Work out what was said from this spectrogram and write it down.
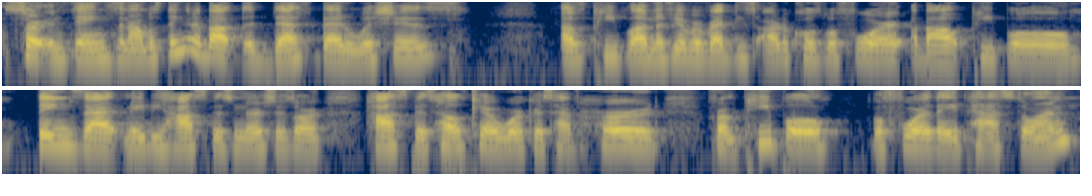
certain things. And I was thinking about the deathbed wishes of people. I don't know if you ever read these articles before about people, things that maybe hospice nurses or hospice healthcare workers have heard from people before they passed on.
